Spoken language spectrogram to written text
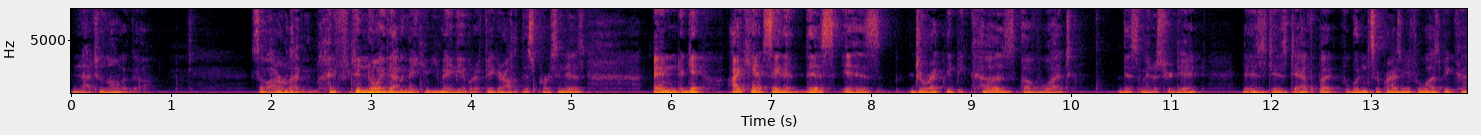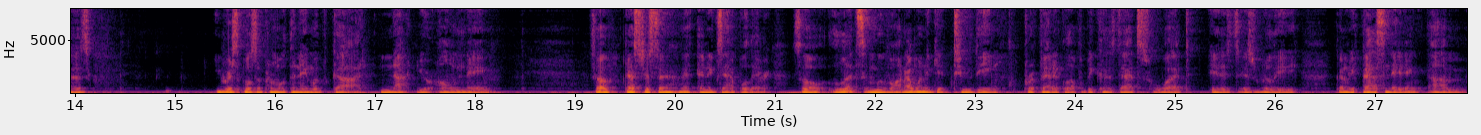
not too long ago. So I don't know, if knowing that may, you may be able to figure out who this person is. And again, I can't say that this is directly because of what this minister did, his, his death, but it wouldn't surprise me if it was because you were supposed to promote the name of God, not your own name. So that's just a, an example there. So let's move on. I want to get to the prophetic level because that's what is is really going to be fascinating. Um,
